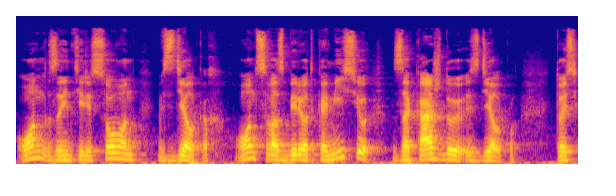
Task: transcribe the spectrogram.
он заинтересован в сделках. Он с вас берет комиссию за каждую сделку. То есть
